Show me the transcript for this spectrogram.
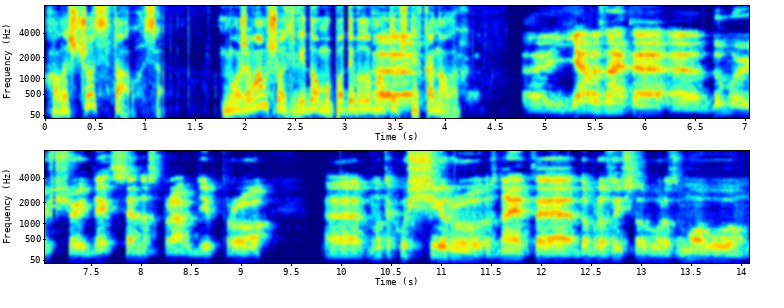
Але щось сталося. Може, вам щось відомо по дипломатичних е, каналах? Е, я, ви знаєте, е, думаю, що йдеться насправді про. Ну, таку щиру, знаєте, доброзичливу розмову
